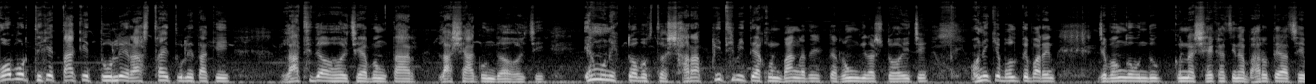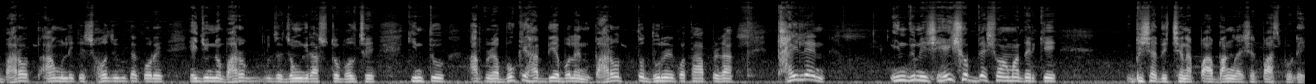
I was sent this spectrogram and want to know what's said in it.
কবর থেকে তাকে তুলে, রাস্তায় তুলে তাকে লাথি দেওয়া হয়েছে এবং তার লাশে আগুন দেওয়া হয়েছে। এমন একটা অবস্থা। সারা পৃথিবীতে এখন বাংলাদেশ একটা রঙ্গি রাষ্ট্র হয়েছে। অনেকে বলতে পারেন যে বঙ্গবন্ধু কন্যা শেখ হাসিনা ভারতে আছে, ভারত আওয়ামী লীগের সহযোগিতা করে, এই জন্য ভারত জঙ্গি রাষ্ট্র বলছে। কিন্তু আপনারা বুকে হাত দিয়ে বলেন, ভারত তো দূরের কথা, আপনারা থাইল্যান্ড, ইন্দোনেশিয়া, এইসব দেশও আমাদেরকে ভিসা দিচ্ছে না বাংলাদেশের পাসপোর্টে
